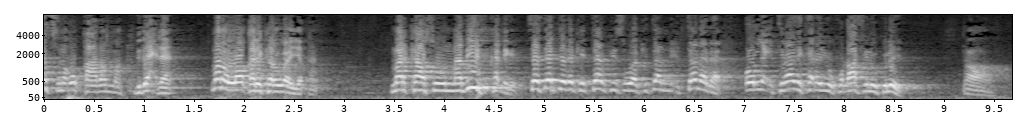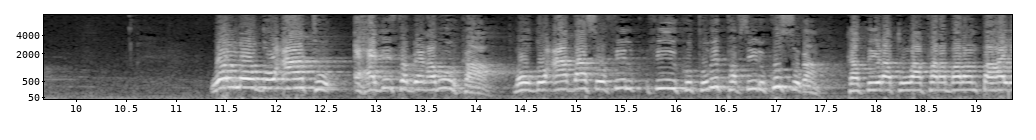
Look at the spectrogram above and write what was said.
kasna u qaadan ma bidacdan mana loo qari karo waa yaqaan. Markaasuu nadiif ka dhigay. Saas darteeda waa kitaab muctamada oo la ictimaadi kara ayuu ku dhaaf inuu kuleeyay wlmawduucaatu axaadiista been abuurkaa mawduucaadaasoo fii kutubi tafsiiri ku sugan kaiiratun waa fara badan tahay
